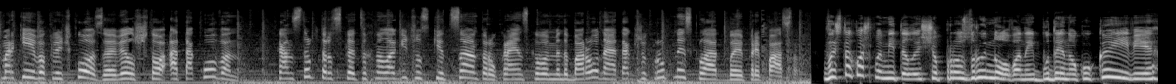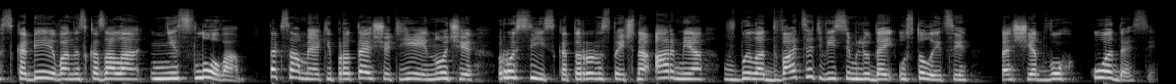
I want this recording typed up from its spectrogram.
Маркеева Ключко заявил, что атакован конструкторско-технологический центр украинского Минобороны, а также крупный склад боеприпасов. Ви ж також помітили, що про зруйнований будинок у Києві Скабєєва не сказала ні слова. Так само, як і про те, що тієї ночі російська терористична армія вбила 28 людей у столиці та ще двох у Одесі.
